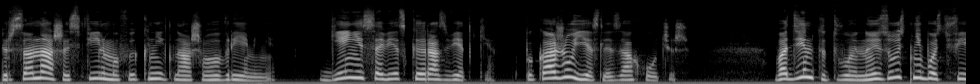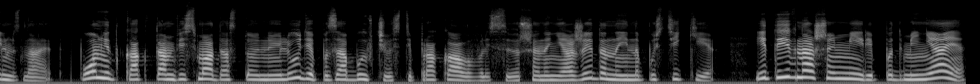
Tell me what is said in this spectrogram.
персонаж из фильмов и книг нашего времени. Гений советской разведки. Покажу, если захочешь. Вадим-то твой наизусть, небось, фильм знает. Помнит, как там весьма достойные люди по забывчивости прокалывались совершенно неожиданно и на пустяке. И ты в нашем мире, подменяя,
